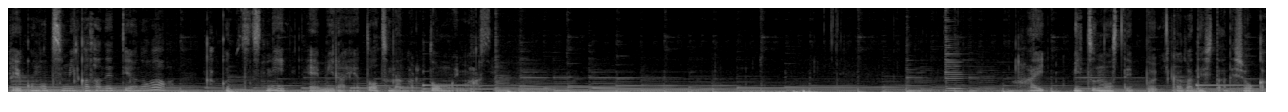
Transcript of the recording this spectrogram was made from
ていうこの積み重ねっていうのが確実に、え未来へとつながると思います。3つのステップいかがでしたでしょうか？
